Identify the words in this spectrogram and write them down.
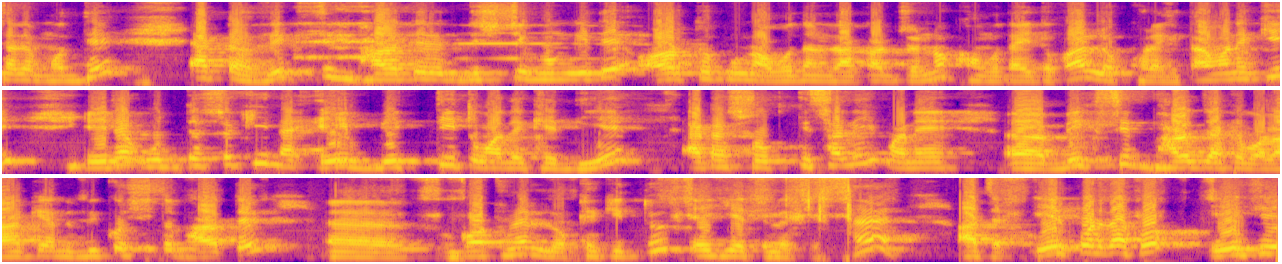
সালের মধ্যে একটা বিকশিত ভারতের দৃষ্টিভঙ্গিতে অর্থপূর্ণ অবদান রাখার জন্য ক্ষমতায়িত করার লক্ষ্য রাখি। তার মানে কি? এটা উদ্দেশ্য কি? না, এই বৃত্তি তোমাদেরকে দিয়ে একটা শক্তিশালী মানে বিকশিত ভারত যাকে বলা হয় বিকশিত ভারতের গঠনের লক্ষ্যে কিন্তু এগিয়ে চলেছে। হ্যাঁ? আচ্ছা এরপরে দেখো, এই যে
